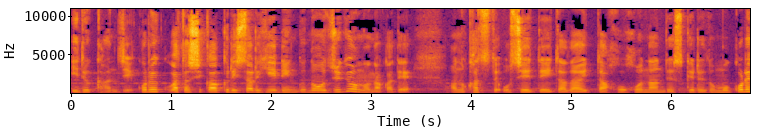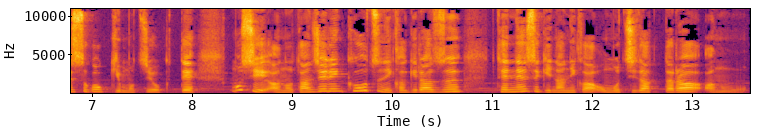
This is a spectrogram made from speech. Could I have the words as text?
いる感じ。これ私がクリスタルヒーリングの授業の中であのかつて教えていただいた方法なんですけれども、これすごく気持ちよくて、もしあのタンジェリンクォーツに限らず天然石何かお持ちだったら、あの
